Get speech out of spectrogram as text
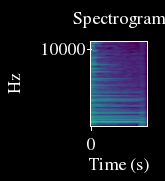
you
